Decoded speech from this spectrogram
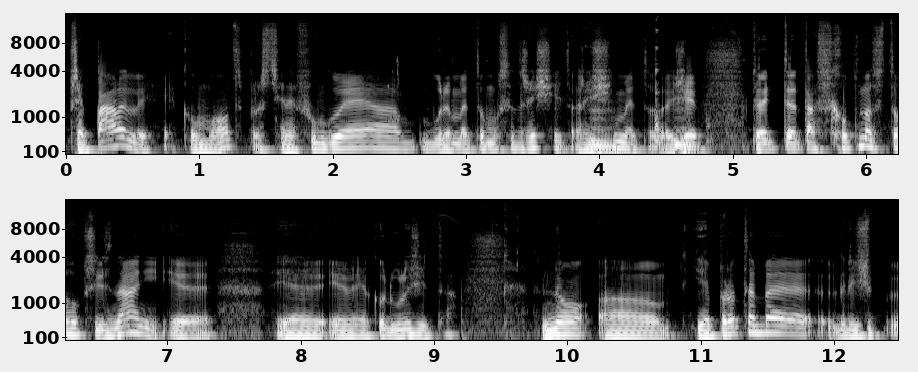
přepálili jako moc, prostě nefunguje a budeme to muset řešit a řešíme hmm. to. Takže hmm. to ta schopnost toho přiznání je, je, je jako důležitá. No, eh, je pro tebe, když eh,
